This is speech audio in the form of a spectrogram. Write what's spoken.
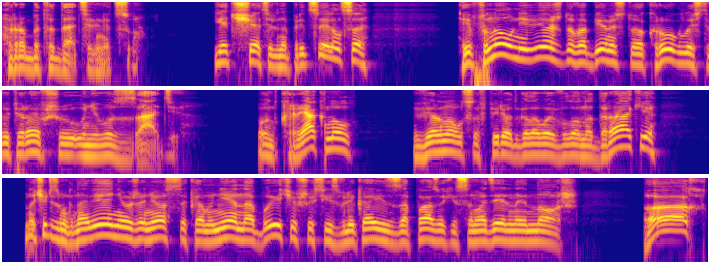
работодательницу. Я тщательно прицелился и пнул невежду в объемистую округлость, выпиравшую у него сзади. Он крякнул, вернулся вперед головой в лоно драки, но через мгновение уже несся ко мне, набычившись извлекая из-за пазухи самодельный нож. «Ах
